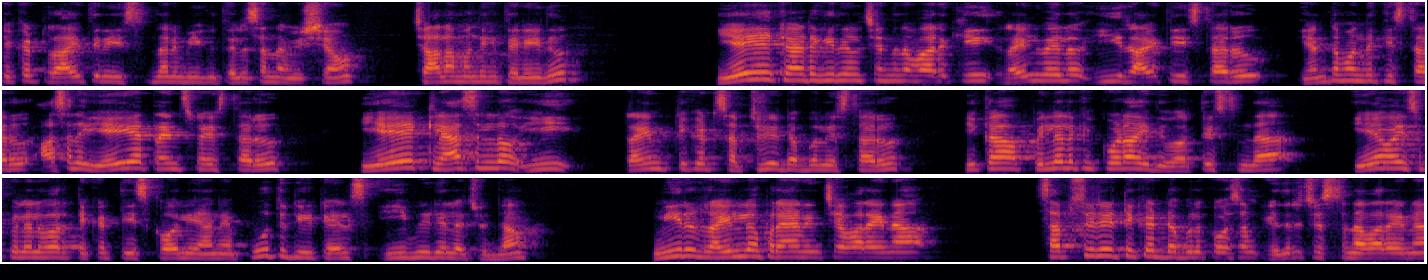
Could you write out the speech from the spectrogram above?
టికెట్ రాయితీని ఇస్తుందని మీకు తెలుసన్న విషయం చాలా మందికి తెలియదు. ఏ ఏ కేటగిరీలకు చెందిన వారికి రైల్వేలో ఈ రాయితీ ఇస్తారు? ఎంతమందికి ఇస్తారు? అసలు ఏ ఏ ట్రైన్స్లో ఇస్తారు? ఏ ఏ క్లాసుల్లో ఈ ట్రైన్ టికెట్ సబ్సిడీ డబ్బులు ఇస్తారు? ఇక పిల్లలకి కూడా ఇది వర్తిస్తుందా? ఏ వయసు పిల్లల వారు టికెట్ తీసుకోవాలి అనే పూర్తి డీటెయిల్స్ ఈ వీడియోలో చూద్దాం. మీరు రైల్లో ప్రయాణించేవారైనా సబ్సిడీ టికెట్ డబ్బుల కోసం ఎదురు చూస్తున్న వారైనా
